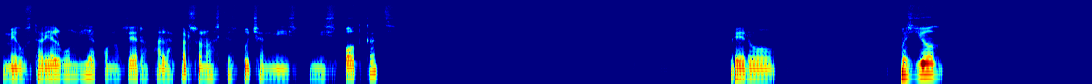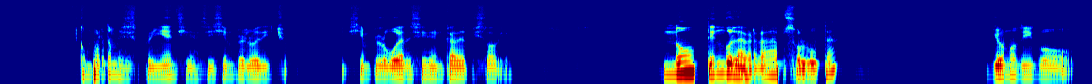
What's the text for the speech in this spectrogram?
Me gustaría algún día conocer a las personas que escuchan mis, mis podcasts. Pero, pues yo comparto mis experiencias y siempre lo he dicho. Y siempre lo voy a decir en cada episodio. No tengo la verdad absoluta. Yo no digo,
